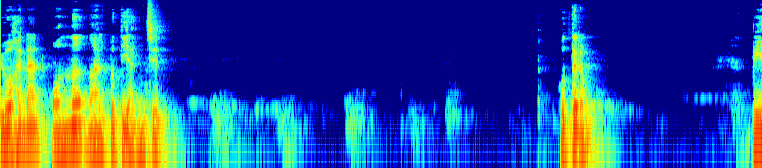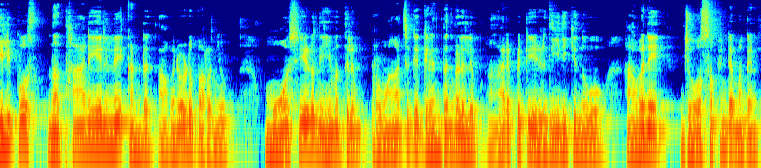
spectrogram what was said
യോഹന്നാൻ ഒന്ന് നാൽപ്പത്തി അഞ്ച് ഉത്തരം പീലിപ്പോസ് നഥാനേലിനെ കണ്ട് അവനോട് പറഞ്ഞു മോശയുടെ നിയമത്തിലും പ്രവാചക ഗ്രന്ഥങ്ങളിലും ആരെപ്പറ്റി എഴുതിയിരിക്കുന്നുവോ? അവനെ ജോസഫിന്റെ മകൻ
